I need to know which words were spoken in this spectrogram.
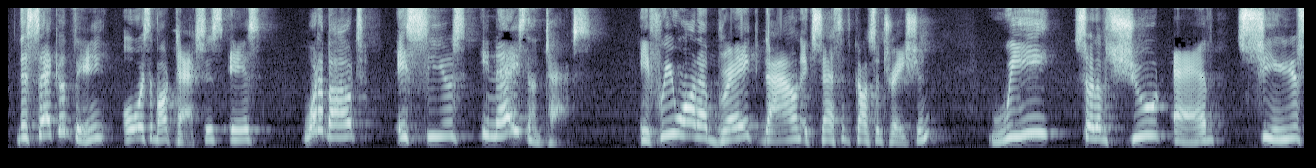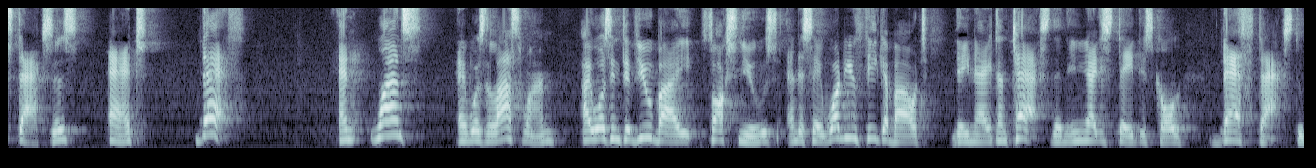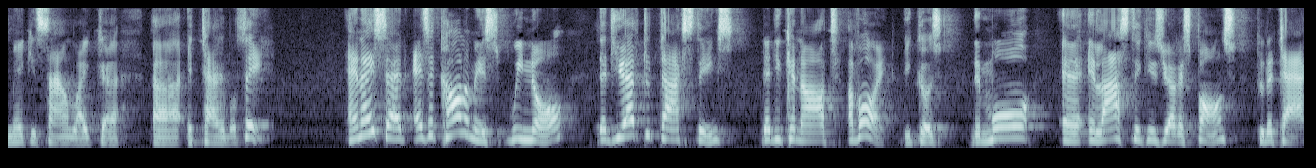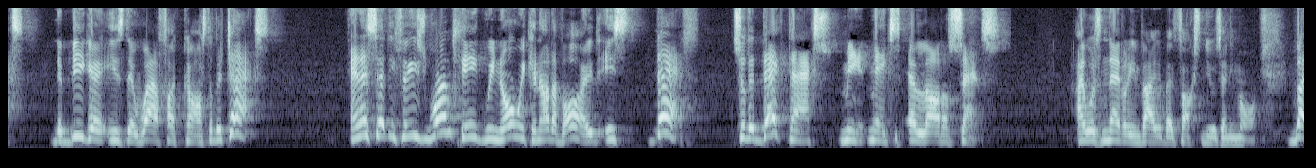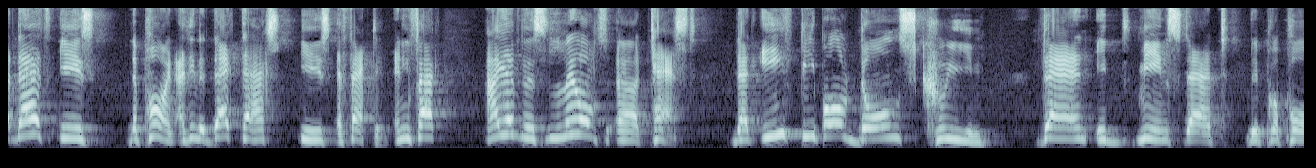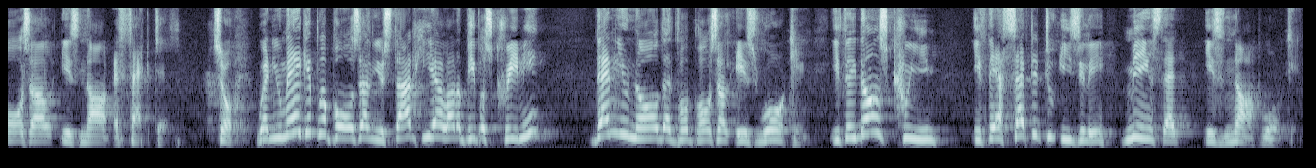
The second thing, always about taxes, is what about a serious inheritance tax? If we want to break down excessive concentration, we sort of should have serious taxes at death. And once, it was the last one, I was interviewed by Fox News, and they say, What do you think about the inheritance tax that in the United States is called death tax to make it sound like uh, uh, a terrible thing? And I said, As economists, we know that you have to tax things that you cannot avoid because the more uh, elastic is your response to the tax, the bigger is the welfare cost of the tax. And I said, if there is one thing we know we cannot avoid, is death. So the death tax makes a lot of sense. I was never invited by Fox News anymore. But that is the point. I think the death tax is effective. And in fact, I have this little uh, test that if people don't scream, then it means that the proposal is not effective. So when you make a proposal, you start hear a lot of people screaming, then you know that proposal is working. If they don't scream, if they accept it too easily, means that it's not working.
